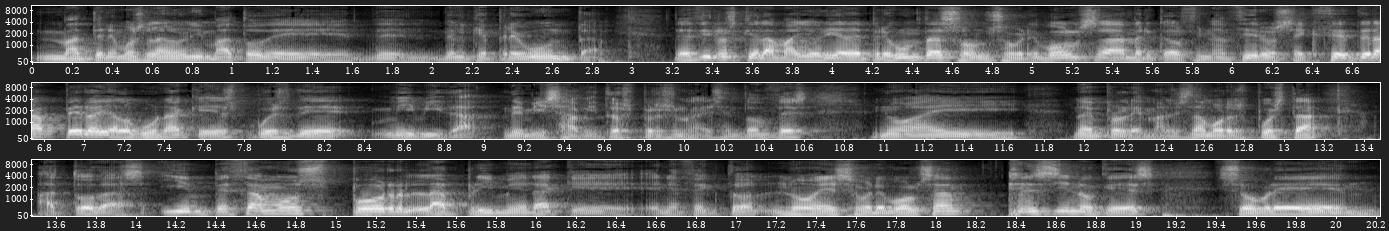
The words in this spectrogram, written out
mantenemos el anonimato del que pregunta. Deciros que la mayoría de preguntas son sobre bolsa, mercados financieros, etcétera, pero hay alguna que es pues de mi vida, de mis hábitos personales. Entonces no hay, no hay problema, les damos respuesta a todas. Y empezamos por la primera, que en efecto no es sobre bolsa, sino que es sobre,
